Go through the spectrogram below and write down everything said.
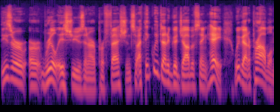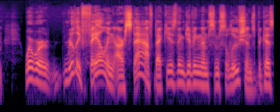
These are, are real issues in our profession. So I think we've done a good job of saying, hey, we've got a problem where we're really failing our staff, Becky, is then giving them some solutions. Because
